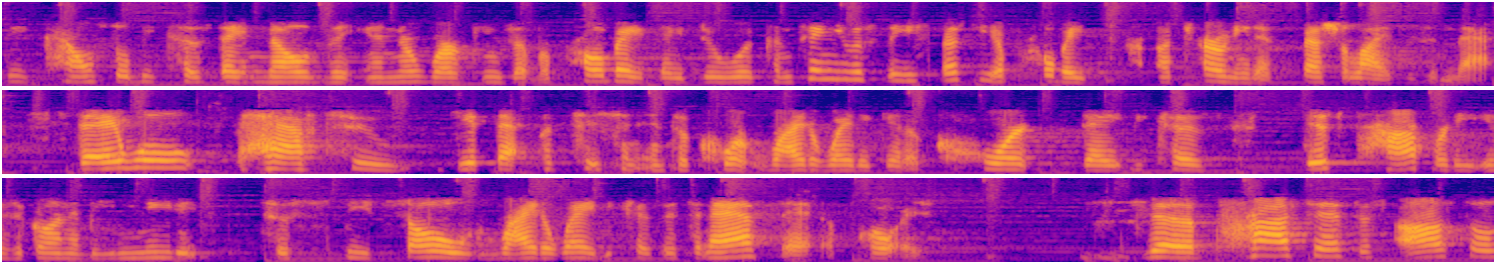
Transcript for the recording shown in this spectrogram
seek counsel because they know the inner workings of a probate. They do it continuously, especially a probate attorney that specializes in that. They will have to get that petition into court right away to get a court date because this property is going to be needed to be sold right away because it's an asset, of course. The process is also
